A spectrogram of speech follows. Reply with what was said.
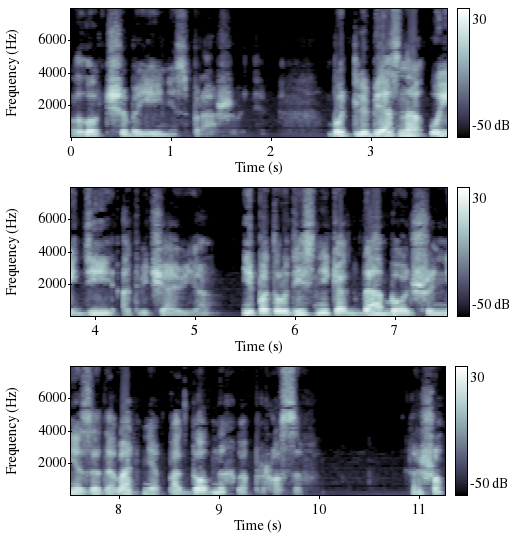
«Лучше бы ей не спрашивать». «Будь любезна, уйди», — отвечаю я, «и потрудись никогда больше не задавать мне подобных вопросов». «Хорошо,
